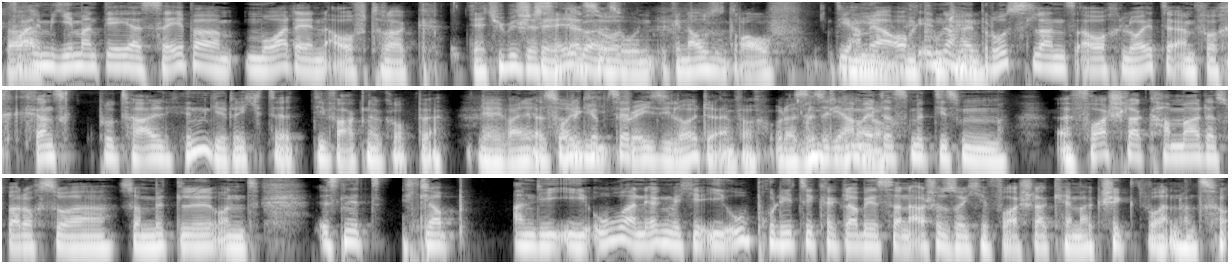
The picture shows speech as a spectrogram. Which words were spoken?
Vor allem jemand, der ja selber Morde in Auftrag. Der Typ ist ja selber also- so genauso drauf. Die wie- haben ja auch innerhalb Russlands auch Leute einfach ganz brutal hingerichtet, die Wagner-Gruppe. Ja, die waren ja Also, voll die gibt's ja- crazy Leute einfach. Oder sind Also die haben ja das mit diesem äh, Vorschlaghammer, das war doch so, ein- so ein Mittel und ist nicht, ich glaube, an die EU, an irgendwelche EU-Politiker, glaube ich, ist dann auch schon solche Vorschlaghämmer geschickt worden und so.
